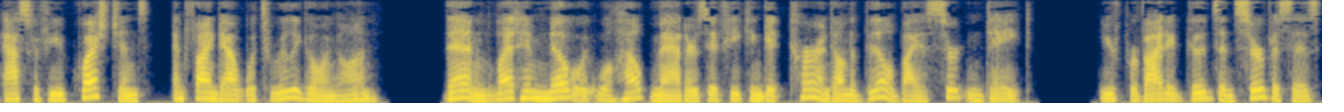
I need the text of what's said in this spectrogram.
Ask a few questions and find out what's really going on. Then let him know it will help matters if he can get current on the bill by a certain date. You've provided goods and services,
